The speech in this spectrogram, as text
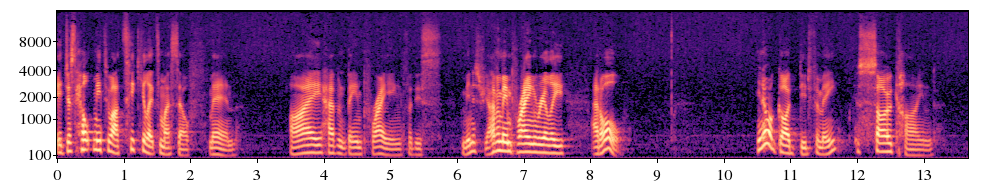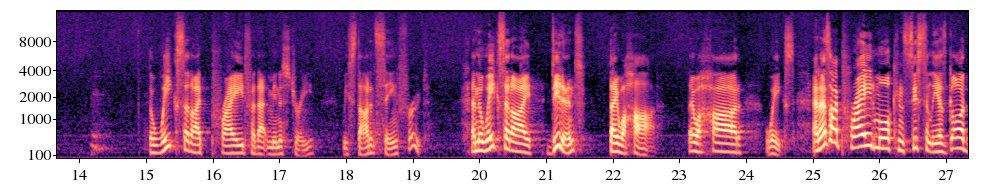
it just helped me to articulate to myself, man, I haven't been praying for this ministry. I haven't been praying really at all. You know what God did for me? He was so kind. The weeks that I prayed for that ministry, we started seeing fruit. And the weeks that I didn't, they were hard. They were hard weeks. And as I prayed more consistently, as God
